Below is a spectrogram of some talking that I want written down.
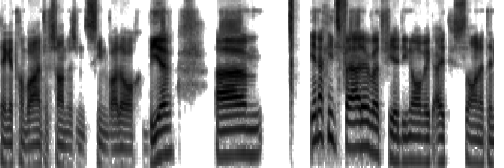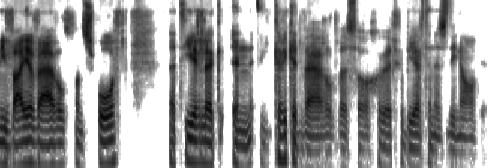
Dink dit gaan baie interessant wees om te sien wat daar gebeur. Ehm um, enigiets verder wat vir die naweek uitgestaan het in die wye wêreld van sport. Natuurlik in die cricket wêreld was daar groot gebeurtenis die naweek.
